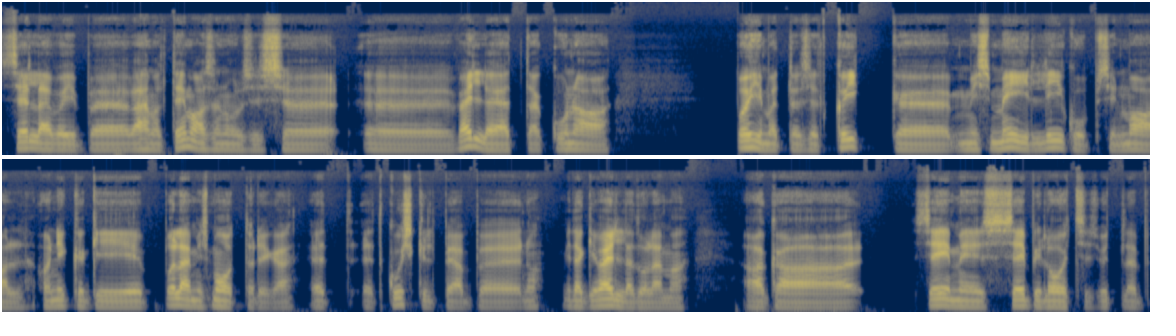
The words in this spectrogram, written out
selle võib vähemalt tema sõnul siis öö, välja jätta, kuna äh, põhimõtteliselt kõik, äh, mis meil liigub siin maal, on ikkagi põlemismootoriga, et, et kuskilt peab äh, noh, midagi välja tulema, aga see mees, see piloot siis ütleb,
